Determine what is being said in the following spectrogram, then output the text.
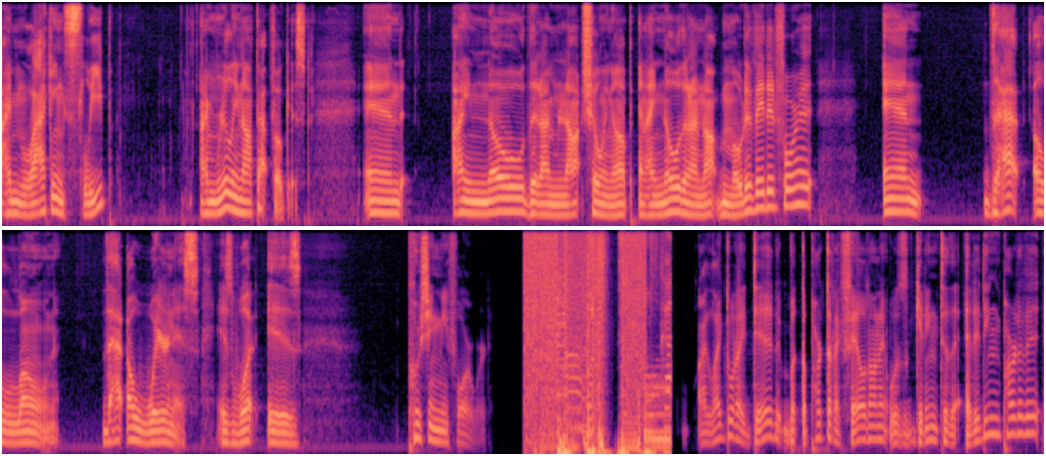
I'm lacking sleep, I'm really not that focused. And I know that I'm not showing up and I know that I'm not motivated for it. And that alone, that awareness is what is pushing me forward. I liked what I did, but the part that I failed on it was getting to the editing part of it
